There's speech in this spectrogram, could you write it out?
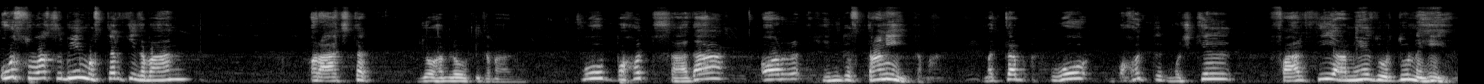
उस वक्त भी मुस्तर की ज़बान और आज तक जो हम लोगों की ज़बान है वो बहुत सादा और हिंदुस्तानी ज़बान मतलब वो बहुत मुश्किल फ़ारसी आमेज़ उर्दू नहीं है।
